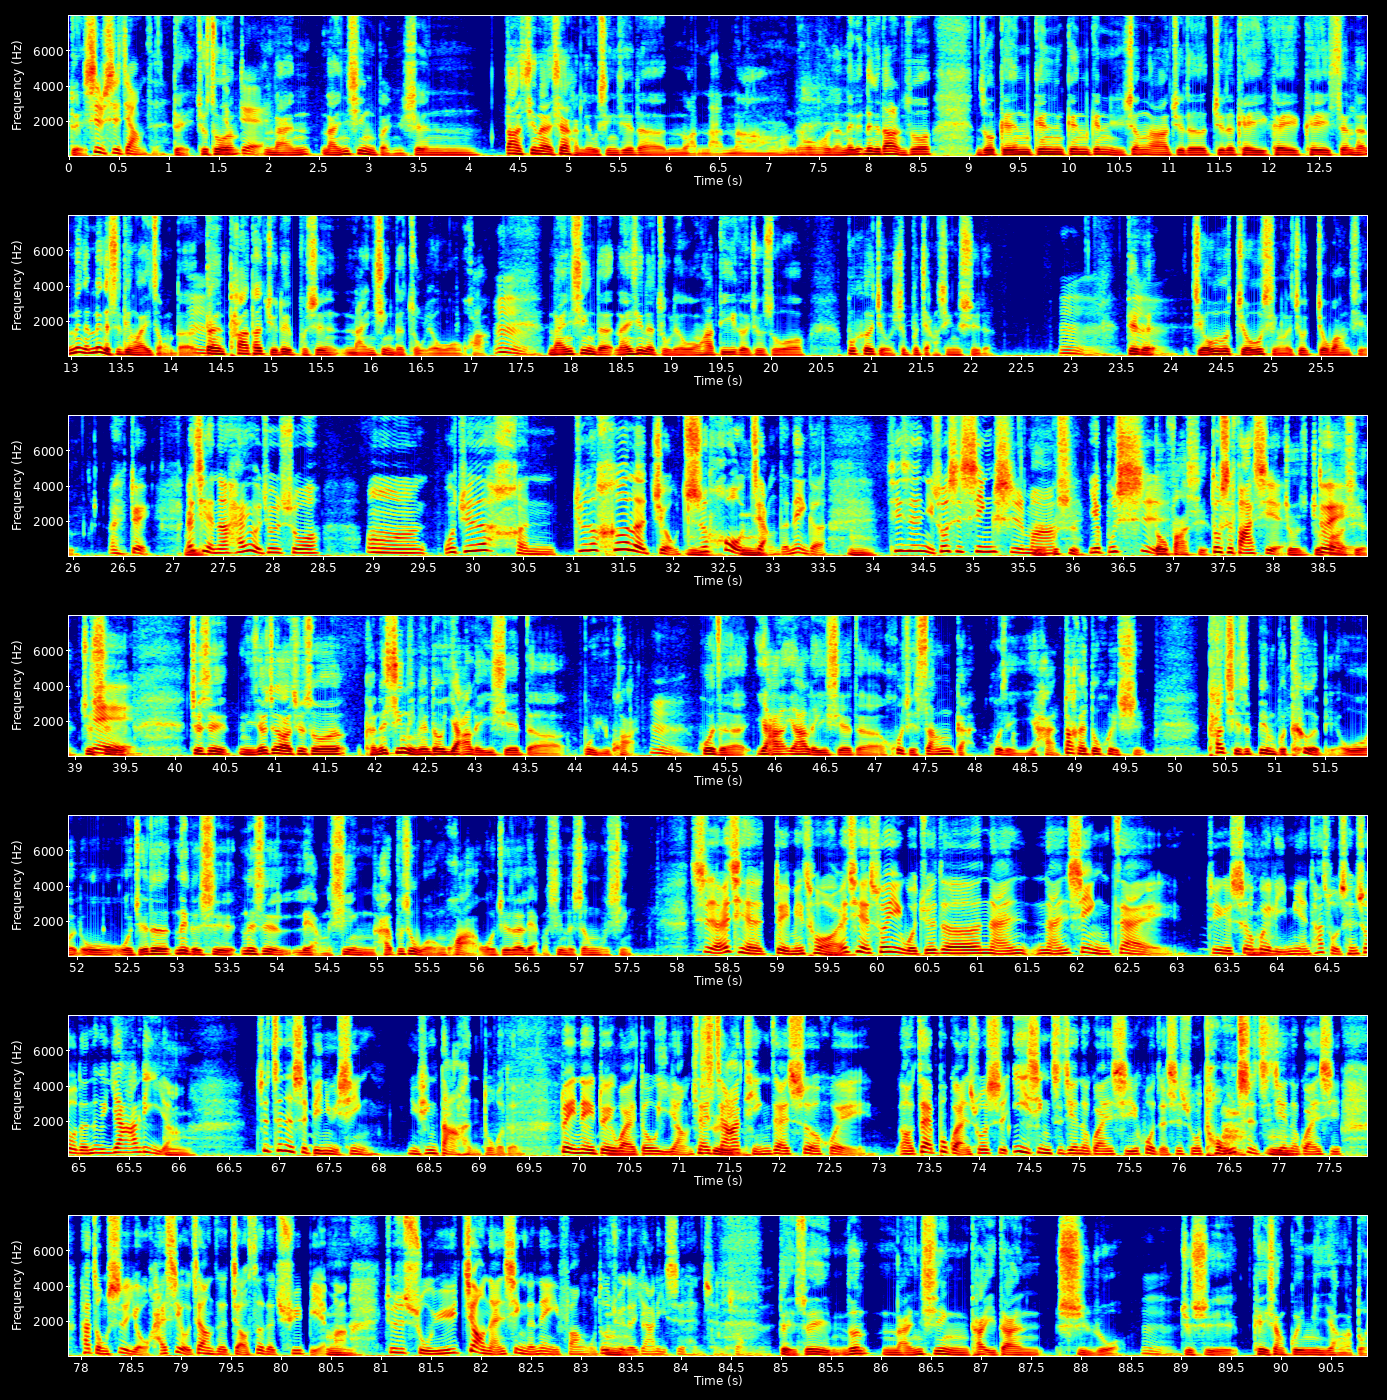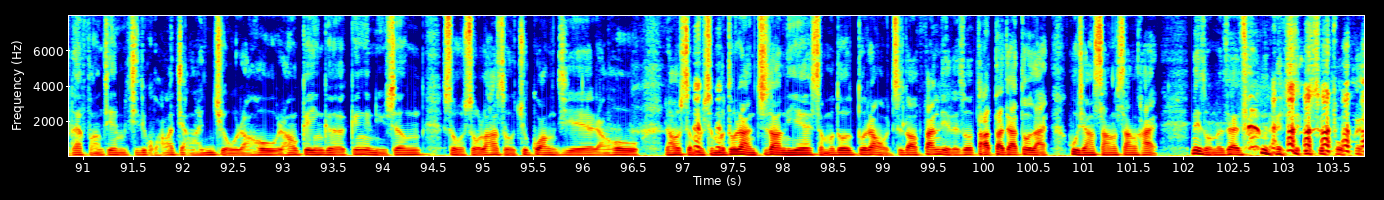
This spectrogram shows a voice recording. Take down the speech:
对，是不是这样子？对，就说对男男性本身。当然，现在现在很流行一些的暖男呐、啊，然后或者那个那个，当然说你说跟跟跟跟女生啊，觉得觉得可以可以可以生的，那个那个是另外一种的，嗯、但他他绝对不是男性的主流文化。嗯，男性的男性的主流文化，第一个就是说不喝酒是不讲心事的。嗯，第二个酒酒醒了就就忘记了。哎，对，而且呢，嗯、还有就是说。嗯，我觉得很就是喝了酒之后讲的那个，嗯，嗯其实你说是心事吗？也不是，也不是，都发泄，都是发泄，就就发泄，就是就是你就知道，就是说可能心里面都压了一些的不愉快，嗯，或者压压了一些的或许伤感或者遗憾，大概都会是。它其实并不特别，我我我觉得那个是那是两性，还不是文化，我觉得两性的生物性。是，而且对，没错，嗯、而且所以我觉得男男性在这个社会里面，嗯、他所承受的那个压力啊，嗯、这真的是比女性女性大很多的，对内对外都一样，嗯、在家庭在社会。呃，在不管说是异性之间的关系，或者是说同志之间的关系，他、嗯、总是有还是有这样子角色的区别嘛？嗯、就是属于较男性的那一方，我都觉得压力是很沉重的。嗯、对，所以你说男性他一旦示弱。嗯，就是可以像闺蜜一样啊，躲在房间里面叽里呱啦讲很久，然后然后跟一个跟一个女生手手拉手去逛街，然后 然后什么什么都让你知道，你也什么都都让我知道。翻脸的时候，大大家都来互相伤伤害那种的，在这男生是不会。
